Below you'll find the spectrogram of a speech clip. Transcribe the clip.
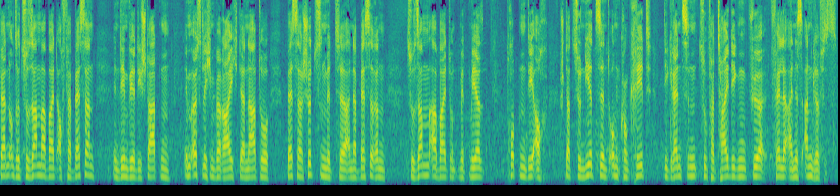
werden unsere Zusammenarbeit auch verbessern, indem wir die Staaten im östlichen Bereich der NATO besser schützen mit äh, einer besseren Zusammenarbeit und mit mehr Truppen, die auch stationiert sind, um konkret die Grenzen zu verteidigen für Fälle eines Angriffes.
